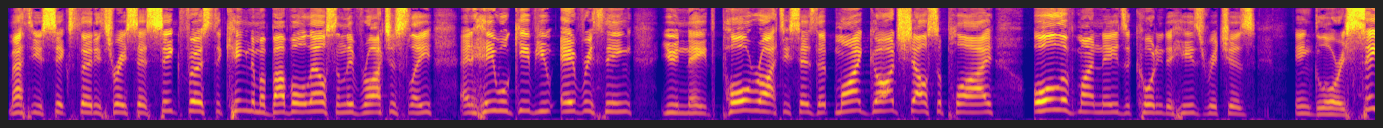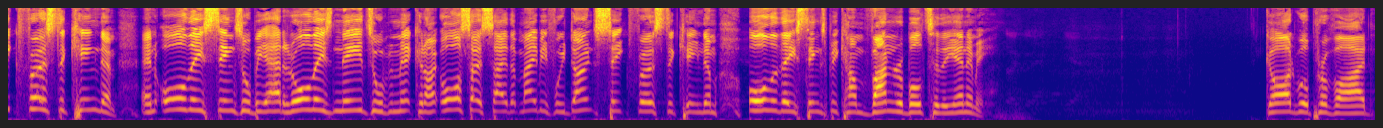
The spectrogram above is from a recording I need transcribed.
Matthew 6:33 says, "Seek first the kingdom above all else and live righteously, and he will give you everything you need." Paul writes, he says that my God shall supply all of my needs according to his riches in glory. Seek first the kingdom, and all these things will be added. All these needs will be met. Can I also say that maybe if we don't seek first the kingdom, all of these things become vulnerable to the enemy? God will provide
